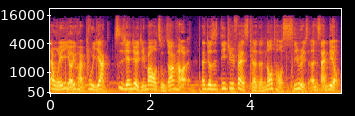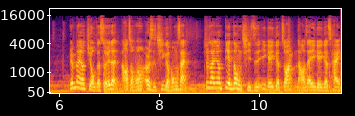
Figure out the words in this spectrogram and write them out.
但唯一有一款不一样，事先就已经帮我组装好了，那就是 DGFAST 的 Notos Series N 三六。原本有九个水冷，然后总共二十七个风扇，就算用电动起子一个一个装，然后再一个一个拆，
